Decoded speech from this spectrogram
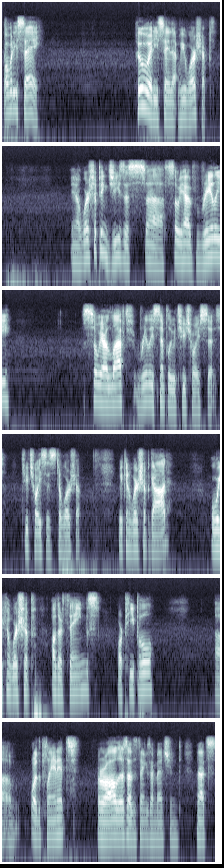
what would he say? Who would he say that we worshipped? You know, worshiping Jesus. Uh, so we have really so we are left really simply with two choices two choices to worship we can worship god or we can worship other things or people um, or the planet or all those other things i mentioned that's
